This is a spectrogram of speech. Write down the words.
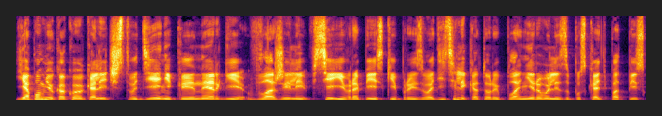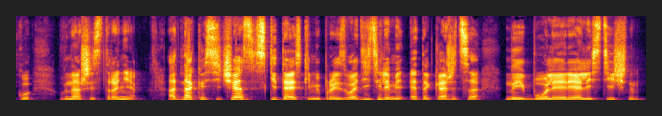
Я помню, какое количество денег и энергии вложили все европейские производители, которые планировали запускать подписку в нашей стране. Однако сейчас с китайскими производителями это кажется наиболее реалистичным.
